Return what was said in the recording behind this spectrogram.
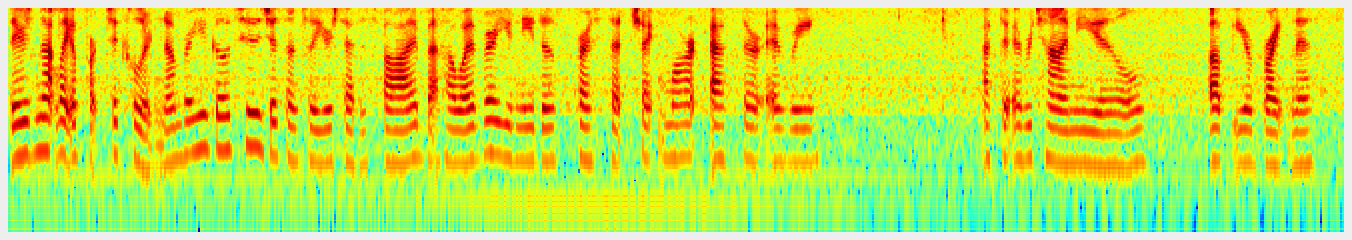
there's not like a particular number you go to just until you're satisfied but however you need to press that check mark after every after every time you up your brightness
